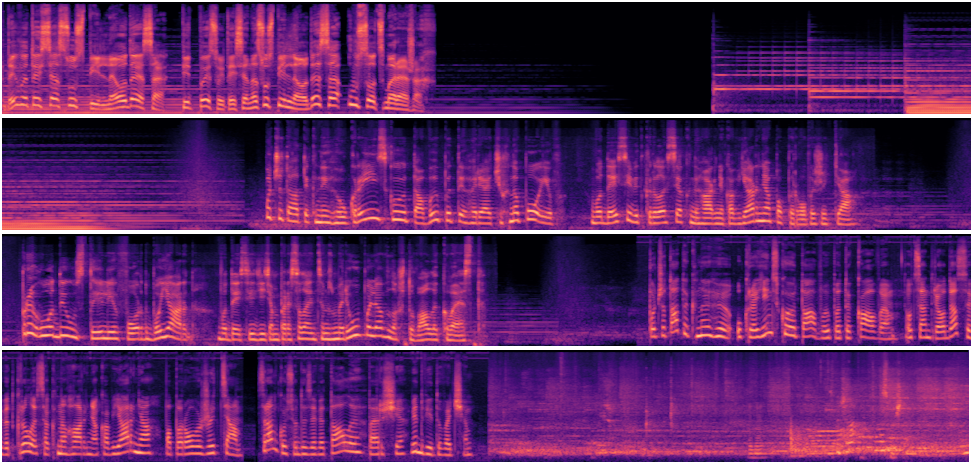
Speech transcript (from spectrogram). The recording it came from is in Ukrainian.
Ви дивитеся Суспільне Одеса. Підписуйтеся на Суспільне Одеса у соцмережах. Почитати книги українською та випити гарячих напоїв. В Одесі відкрилася книгарня-кав'ярня Паперове життя. Пригоди у стилі Форт Боярд. В Одесі дітям-переселенцям з Маріуполя влаштували квест. Почитати книги українською та випити кави. У центрі Одеси відкрилася книгарня кав'ярня Паперове життя. Зранку сюди завітали перші відвідувачі.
